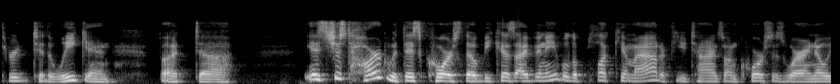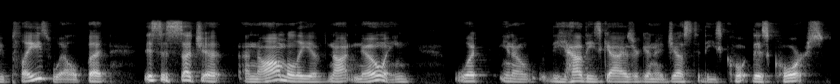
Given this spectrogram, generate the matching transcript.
through to the weekend, but uh, it's just hard with this course though because I've been able to pluck him out a few times on courses where I know he plays well, but this is such a anomaly of not knowing what you know the, how these guys are going to adjust to these co- this course.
